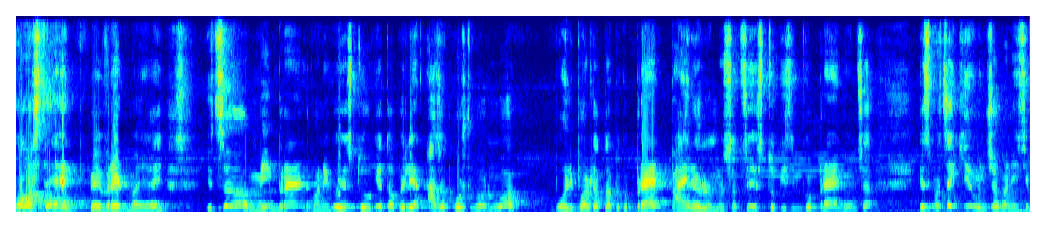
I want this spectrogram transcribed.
most and फेभरेटमा है? इट्स अ मिम ब्रान्ड भनेको यस्तो हो कि तपाईँले आज पोस्ट गर्नुभयो भोलिपल्ट तपाईँको ब्रान्ड भाइरल हुनसक्छ यस्तो किसिमको ब्रान्ड हुन्छ। यसमा चाहिँ के हुन्छ भनेपछि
